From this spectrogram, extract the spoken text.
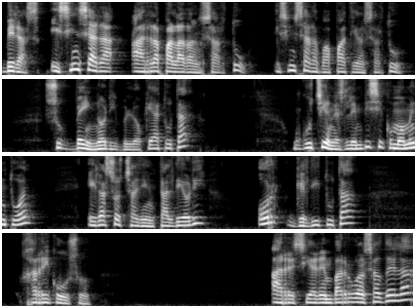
Beraz, ezin zara arrapaladan sartu, ezin zara bapatean sartu. Zuk behin hori blokeatuta, gutxienez lehenbiziko momentuan, erasotzaileen talde hori hor geldituta jarriko duzu. Arresiaren barruan zaudela,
